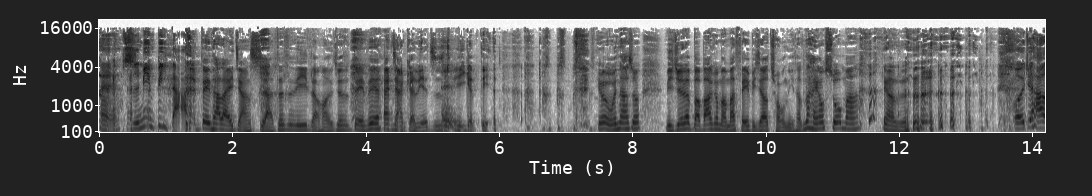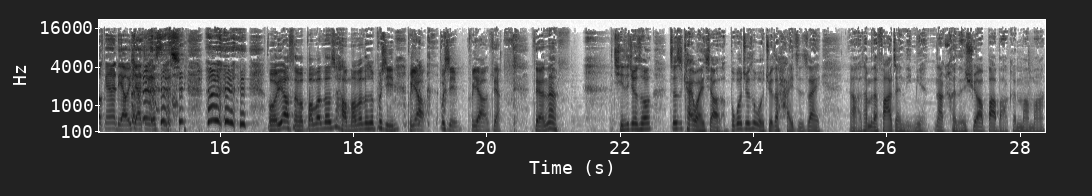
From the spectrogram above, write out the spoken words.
哎，使命必达。对他来讲是啊，这是第一种哈，就是对对他来讲可能只是一个点。因为我问他说：“你觉得爸爸跟妈妈谁比较宠你？”他说：“那还用说吗？”这样子。我就好好跟他聊一下这个事情。我要什么，爸爸都说好，妈妈都说不行，不要，不行，不要这样。对啊，那其实就是说这是开玩笑了。不过就是我觉得孩子在啊他们的发展里面，那可能需要爸爸跟妈妈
